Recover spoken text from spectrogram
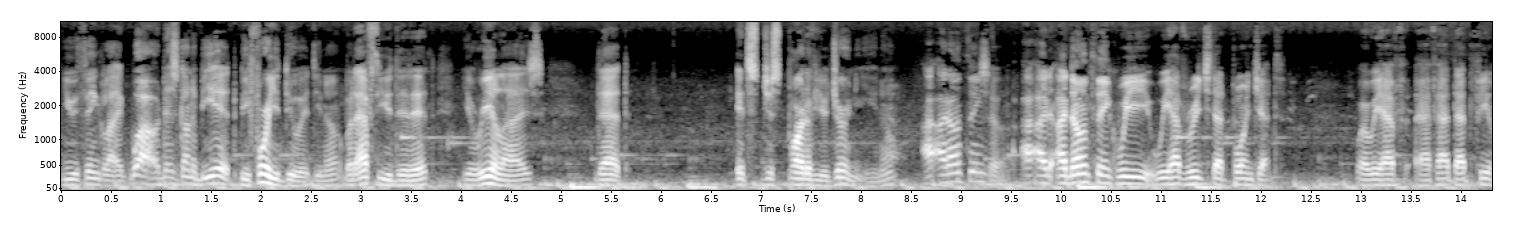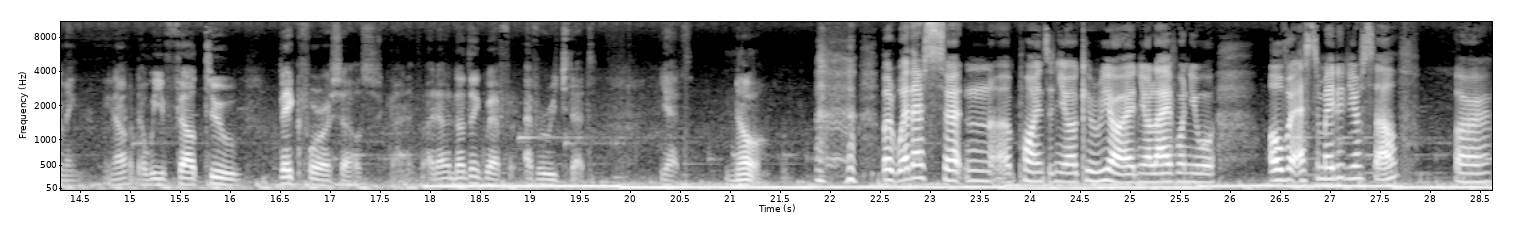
you think like, wow, that's gonna be it before you do it, you know. But after you did it, you realize that it's just part of your journey, you know. I, I don't think So- I, I- I don't think we, we have reached that point yet, where we have, have had that feeling. You know that we felt too big for ourselves. Kind of. I don't, don't think we have ever reached that yet. No. But were there certain uh, points in your career or in your life when you overestimated yourself, or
